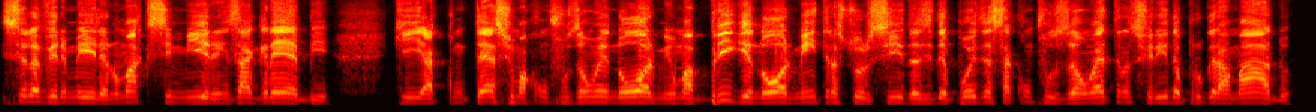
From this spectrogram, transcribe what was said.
Sela Vermelha, no Maximira, em Zagreb, que acontece uma confusão enorme, uma briga enorme entre as torcidas, e depois essa confusão é transferida para o gramado,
